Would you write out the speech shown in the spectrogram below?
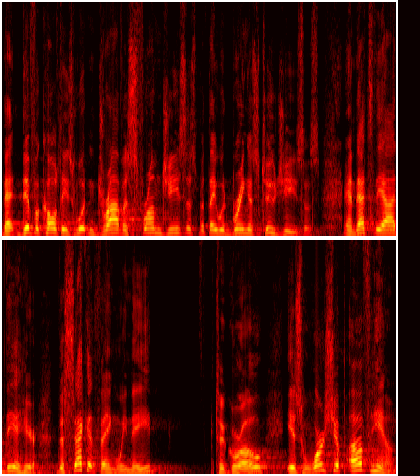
That difficulties wouldn't drive us from Jesus, but they would bring us to Jesus. And that's the idea here. The second thing we need to grow is worship of Him.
